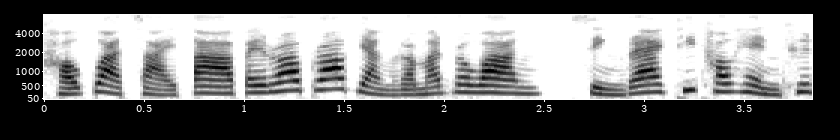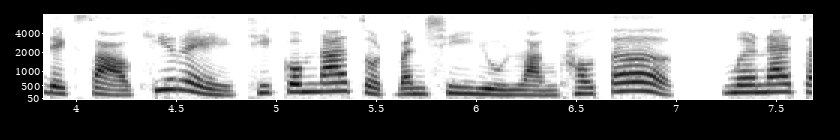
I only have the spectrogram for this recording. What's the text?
เขากวาดสายตาไปรอบๆ อย่างระมัดระวัง สิ่งแรกที่เขาเห็นคือเด็กสาวขี้เหร่ที่ก้มหน้าจดบัญชีอยู่หลังเคาน์เตอร์ เมื่อแน่ใจ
